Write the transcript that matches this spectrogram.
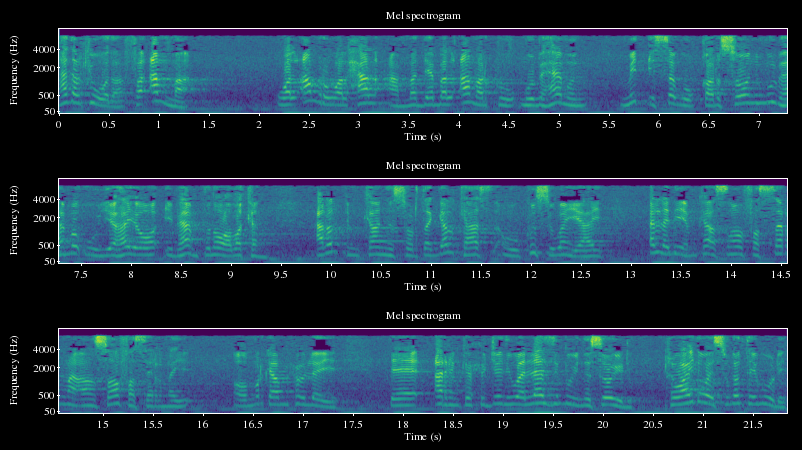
hadalkii wada fa ama wاlmru wاlxaal ama dee bal amarku mubhamun mid isagu qarsoon mubhama uu yahay oo ibhaamkuna waaba kan cala imkaani suurtagalkaas uu ku sugan yahay aladii imkaasnoo fasirna aan soo fasirnay oo markaa muxuu leeyahy dee arrinka xujadii waa laazim buu ina soo yidhi riwaayada way sugantay buu ihi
